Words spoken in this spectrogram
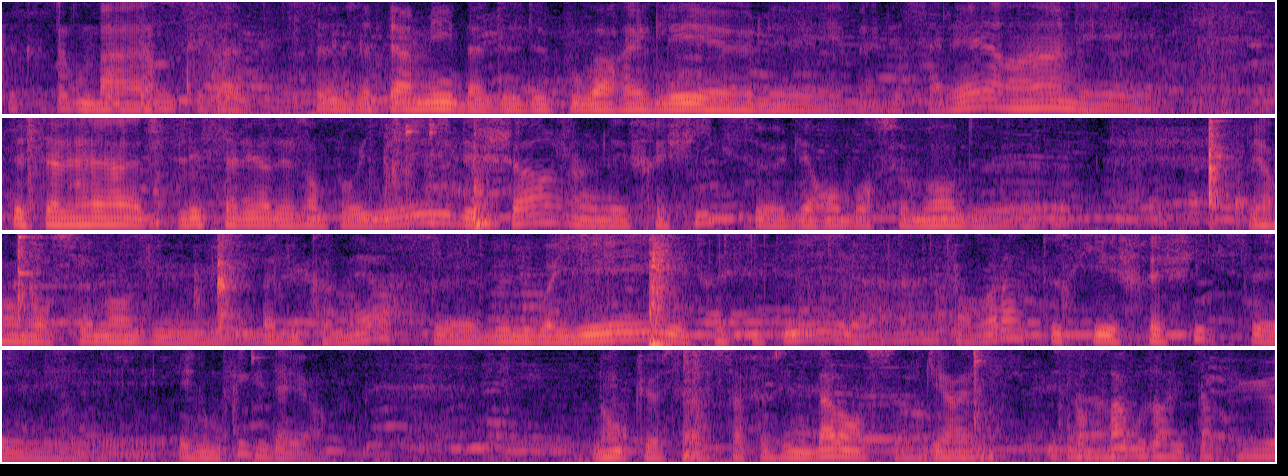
Qu'est-ce que ça vous a bah, permis ça, nous a permis bah, de, pouvoir régler les, bah, les salaires, hein, les, les salaires, les salaires des employés, les charges, les frais fixes, les remboursements, de, les remboursements du, bah, du commerce, le loyer, l'électricité, euh, enfin voilà, tout ce qui est frais fixes et, non fixes d'ailleurs. Donc ça, ça, faisait une balance, je dirais. Et sans ça, vous n'auriez pas pu.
